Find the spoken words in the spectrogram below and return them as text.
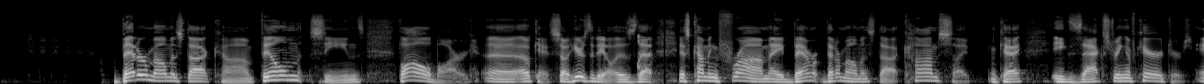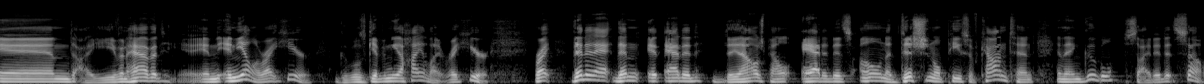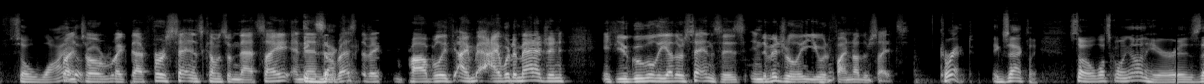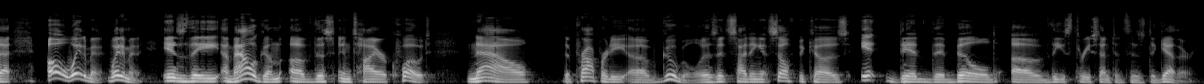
bettermoments.com film scenes Valbarg. Uh, okay, so here's the deal is that it's coming from a bettermoments.com site, okay? Exact string of characters. And I even have it in, in yellow right here. Google's giving me a highlight right here right? Then it then it added the knowledge panel added its own additional piece of content, and then Google cited itself. So why? Right. The, so like that first sentence comes from that site, and then exactly. the rest of it probably. I, I would imagine if you Google the other sentences individually, you would mm-hmm. find other sites. Correct. Exactly. So what's going on here is that oh wait a minute wait a minute is the amalgam of this entire quote now the property of Google? Is it citing itself because it did the build of these three sentences together?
